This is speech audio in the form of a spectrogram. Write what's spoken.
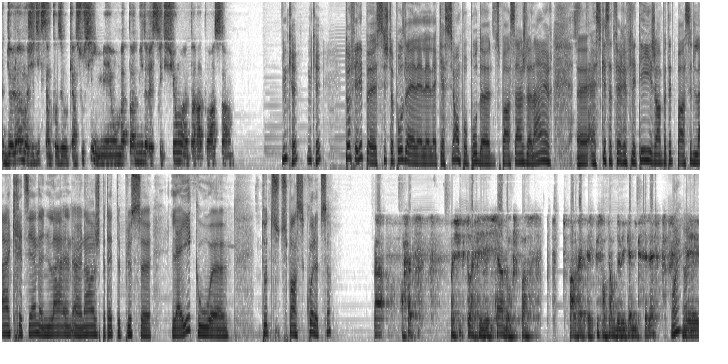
de là, moi j'ai dit que ça me posait aucun souci, mais on m'a pas mis de restrictions euh, par rapport à ça. hein. OK, OK. Toi, Philippe, euh, si je te pose la, la- question à propos de- du passage de l'ère, euh, est-ce que ça te fait refléter, genre, peut-être passer de l'ère chrétienne à, une, l'ère- à un âge peut-être plus euh, laïque ou. euh, toi, tu, tu penses quoi là, de ça? Bah, en fait, moi je suis plutôt un physicien, donc je pense, je parlerais peut-être plus en termes de mécanique céleste. Ouais, Mais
